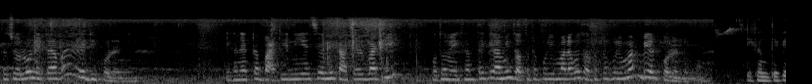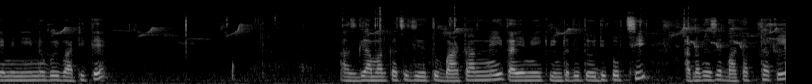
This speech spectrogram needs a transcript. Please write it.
তো চলুন, এটা আবার রেডি করে নিই। এখানে একটা বাটি নিয়েছি আমি, কাঁচের বাটি। প্রথমে এখান থেকে আমি যতটা পরিমাণ নেব ততটা পরিমাণ বের করে নেব। এখান থেকে আমি নিয়ে নেব বাটিতে। আজকে আমার কাছে যেহেতু বাটার নেই, তাই আমি এই ক্রিমটা দিয়ে তৈরি করছি। আপনাদের কাছে বাটার থাকলে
